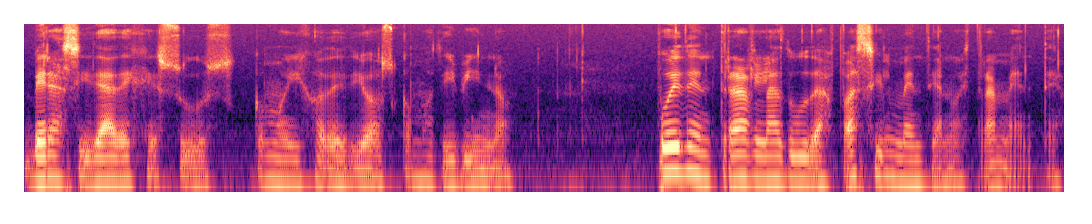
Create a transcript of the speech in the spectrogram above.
veracidad de Jesús como Hijo de Dios, como divino, puede entrar la duda fácilmente a nuestra mente.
